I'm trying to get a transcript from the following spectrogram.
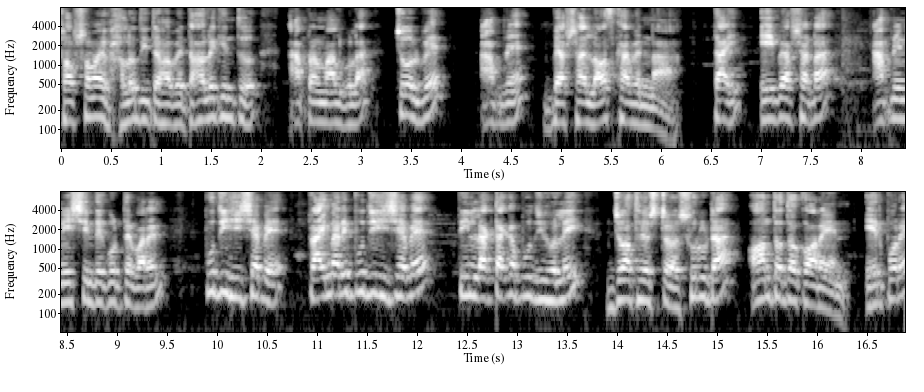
সবসময় ভালো দিতে হবে। তাহলে কিন্তু আপনার মালগুলা চলবে, আপনি ব্যবসায় লস খাবেন না। তাই এই ব্যবসাটা আপনি নিশ্চিন্তে করতে পারেন। পুঁজি হিসেবে প্রাইমারি পুঁজি হিসেবে তিন লাখ টাকা পুঁজি হলেই যথেষ্ট। শুরুটা অন্তত করেন। এরপরে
